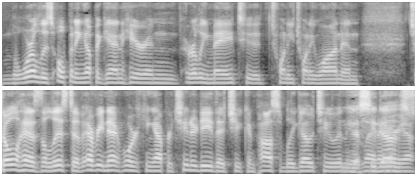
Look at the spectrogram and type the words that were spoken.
the world is opening up again here in early May to 2021, and Joel has the list of every networking opportunity that you can possibly go to in the Yes, he Atlanta does. area.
